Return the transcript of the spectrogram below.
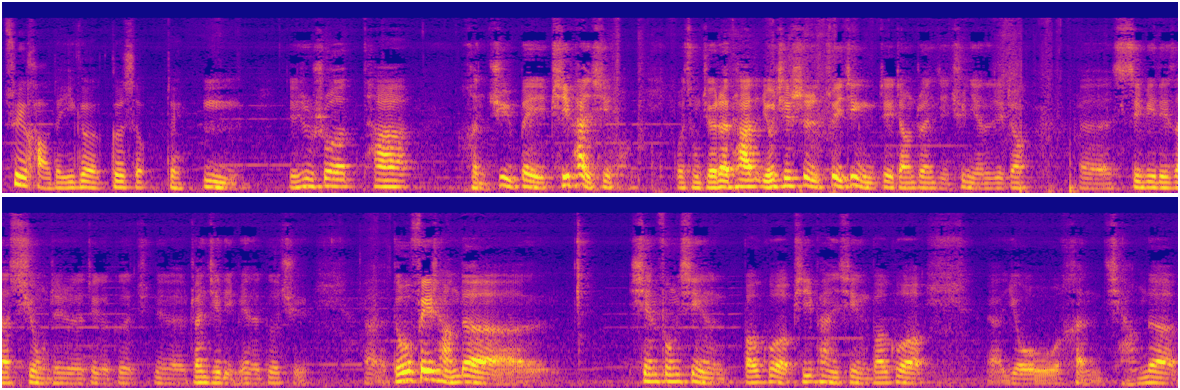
最好的一个歌手。对，嗯，也就是说，他很具备批判性。我总觉得他，尤其是最近这张专辑，去年的这张呃《Civilization》这个这个歌曲那个专辑里面的歌曲，呃，都非常的。先锋性，包括批判性，包括呃有很强的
